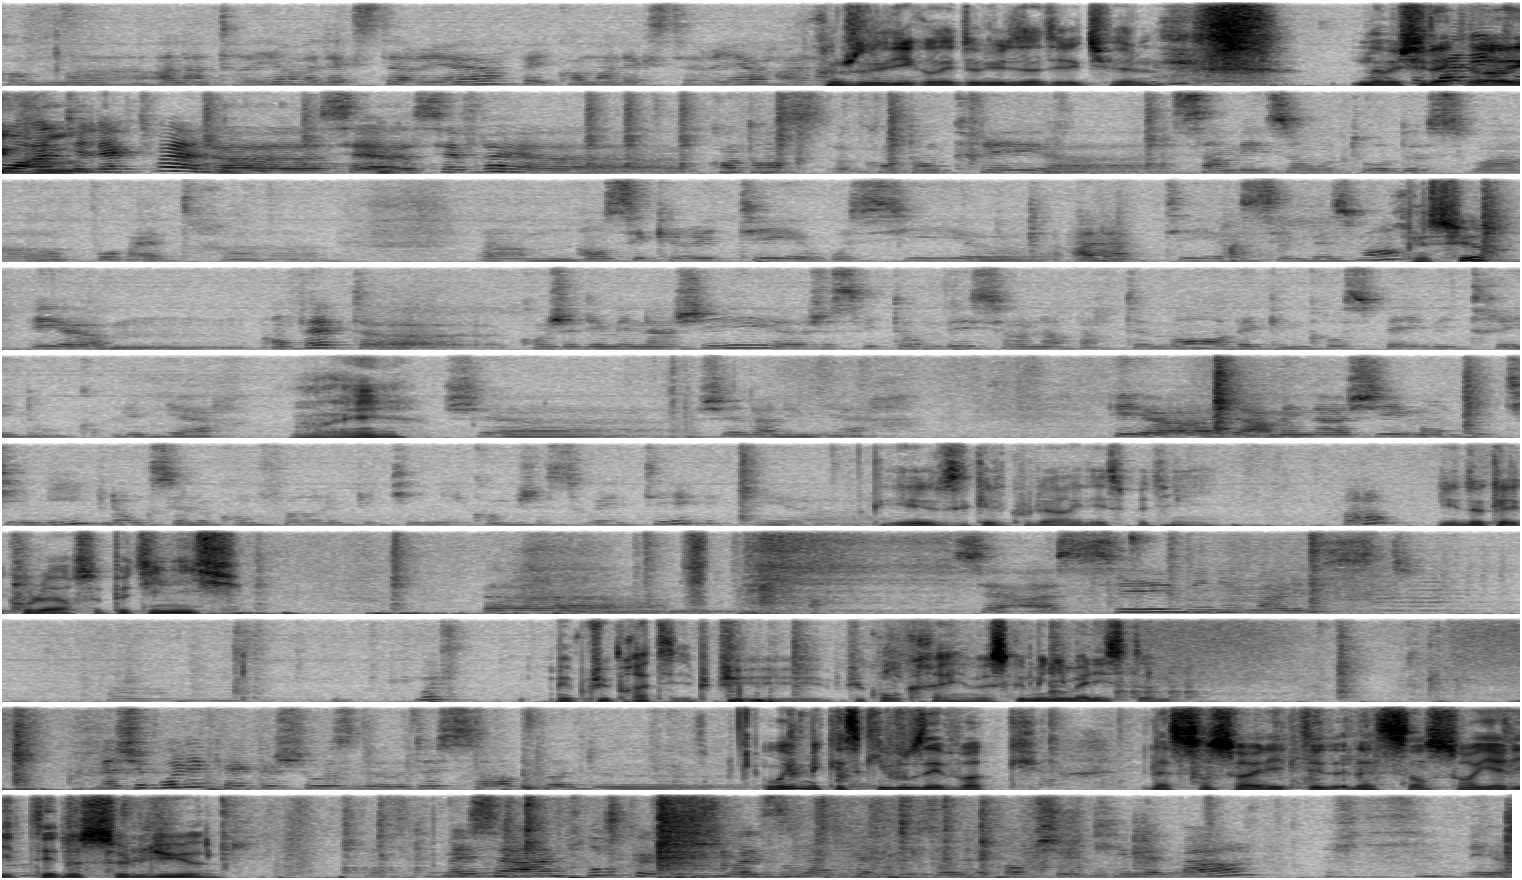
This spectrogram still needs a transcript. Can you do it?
comme euh, à l'intérieur, à l'extérieur et comme à l'extérieur. à Comme je vous ai dit qu'on était au milieu des intellectuels. Non, mais je suis d'accord avec vous. intellectuel, euh, c'est c'est vrai. Quand, on, quand on crée euh, sa maison autour de soi euh, pour être euh, en sécurité aussi euh, adapté à ses besoins. Bien sûr. Et en fait, quand j'ai déménagé, je suis tombée sur un appartement avec une grosse baie vitrée, donc lumière. Oui. J'ai la lumière. Et euh, j'ai aménagé mon petit nid, donc c'est le confort, le petit nid comme je souhaitais. Et, euh, Et c'est quelle couleur il est ce petit nid? Pardon? Il est de quelle couleur ce petit nid? Euh, C'est assez minimaliste. Euh, Mais plus pratique, plus, plus concret, parce que minimaliste. Je voulais quelque chose de, de sobre, de... Oui, mais qu'est-ce qui vous évoque la sensorialité, de, la sensorialité de ce lieu? Mais c'est un tour que j'ai choisi en quelques autres objets qui me parlent. Et euh.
